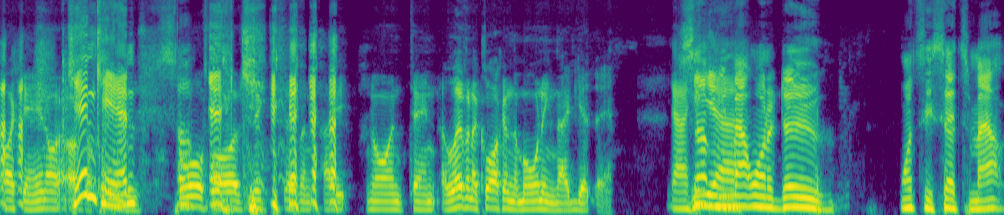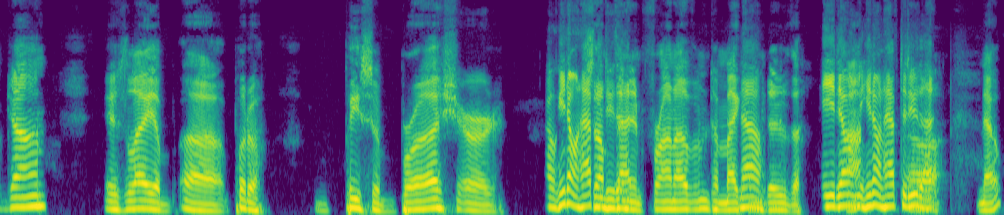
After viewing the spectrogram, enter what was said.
I can. I, Ken I, can. Four, Oh, five, six, seven, eight, nine, ten, eleven o'clock in the morning, they'd get there. Yeah, Something he. you Uh, might want to do once he sets them out, John, is lay a uh, put a piece of brush or oh, he don't have to do that. in front of them to make No. them do the He don't. Huh? He don't have to do that. No.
